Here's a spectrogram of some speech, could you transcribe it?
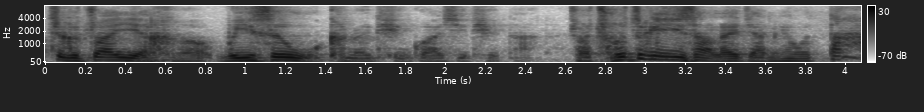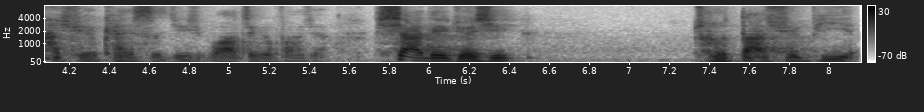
这个专业和微生物可能挺关系挺大的。说从这个意义上来讲，你看我大学开始就往这个方向下定决心，从大学毕业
